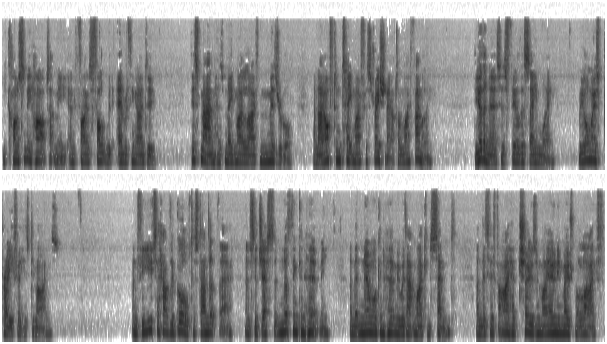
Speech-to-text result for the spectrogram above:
He constantly harps at me and finds fault with everything I do. This man has made my life miserable and I often take my frustration out on my family. The other nurses feel the same way. We almost pray for his demise. And for you to have the gall to stand up there and suggest that nothing can hurt me, and that no one can hurt me without my consent, and that if I had chosen my own emotional life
